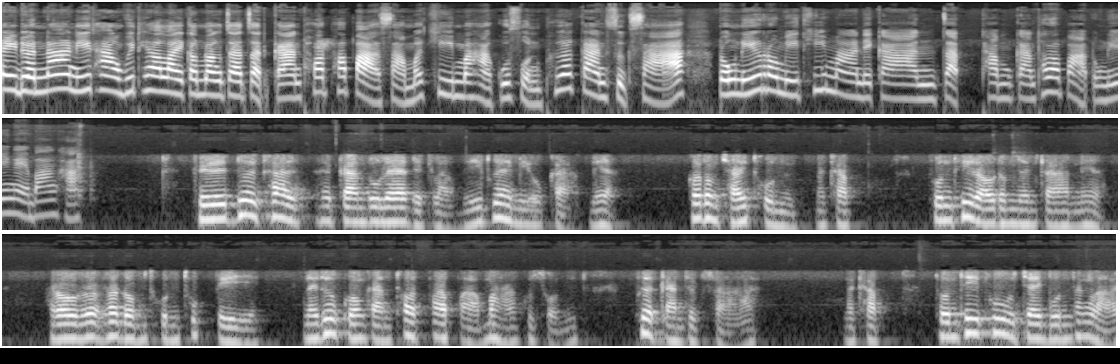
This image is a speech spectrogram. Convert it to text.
ในเดือนหน้านี้ทางวิทยาลัยกำลังจะจัดการทอดผ้าป่าสามัคคีมหากุศลเพื่อการศึกษา ตรงนี้เรามีที่มาในการจัดทำการทอดผ้าป่าตรงนี้ยังไงบ้างคะ คือด้วยค่าการดูแลเด็กเหล่านี้เพื่อให้มีโอกาสเนี่ย ก็ต้องใช้ทุนนะครับ ทุนที่เราดำเนินการเนี่ย เราระดมทุนทุกปี ในรูปของการทอดผ้าป่ามหากุศลเพื่อการศึกษานะครับ ทุนที่ผู้ใจบุญทั้งหลาย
